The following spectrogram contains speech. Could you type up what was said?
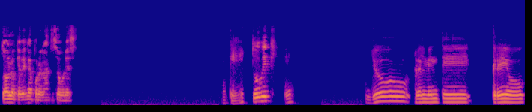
todo lo que venga por delante sobre eso. Ok. ¿Tú, Vic? Yo realmente creo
